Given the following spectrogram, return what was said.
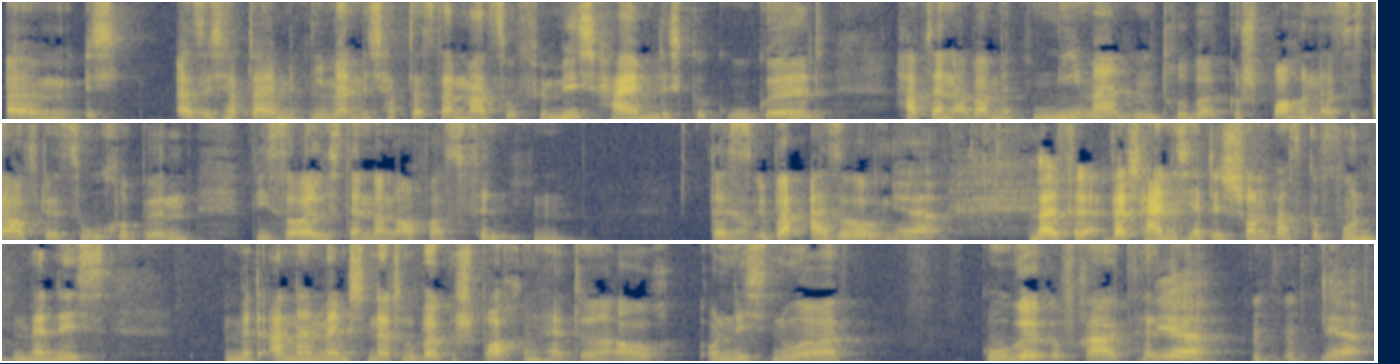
Ähm, ich, also ich habe da mit niemandem, ich habe das dann mal so für mich heimlich gegoogelt, habe dann aber mit niemandem drüber gesprochen, dass ich da auf der Suche bin. Wie soll ich denn dann auch was finden? Das ja. über, also, ja. weil wahrscheinlich hätte ich schon was gefunden, wenn ich mit anderen Menschen darüber gesprochen hätte auch und nicht nur Google gefragt hätte. Ja, ja,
